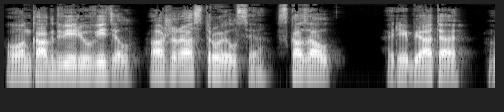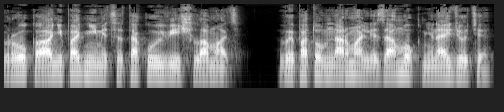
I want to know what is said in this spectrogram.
Он как дверь увидел, аж расстроился. Сказал, «Ребята, рука не поднимется такую вещь ломать. Вы потом нормальный замок не найдете.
